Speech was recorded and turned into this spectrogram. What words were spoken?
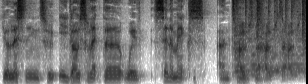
You're listening to Ego Selector with Cinemix and Toaster. Toaster. Toaster.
